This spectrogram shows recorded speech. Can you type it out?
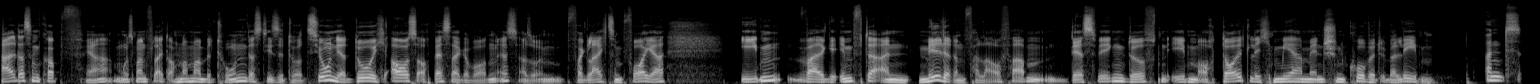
all das im Kopf, ja, muss man vielleicht auch nochmal betonen, dass die Situation ja durchaus auch besser geworden ist, also im Vergleich zum Vorjahr, eben weil Geimpfte einen milderen Verlauf haben. Deswegen dürften eben auch deutlich mehr Menschen Covid überleben. Und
